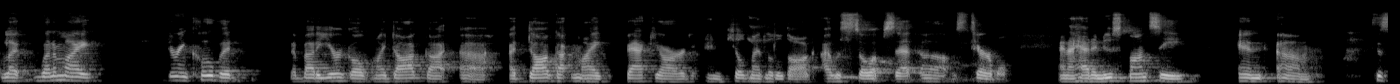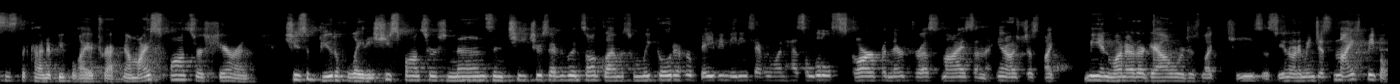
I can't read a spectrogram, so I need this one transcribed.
Like one of my, during COVID, about a year ago, my dog got, uh, a dog got in my backyard and killed my little dog. I was so upset. Uh, it was terrible. And I had a new sponsee. And um, this is the kind of people I attract. Now, my sponsor, Sharon, She's a beautiful lady. She sponsors nuns and teachers. Everyone's all glamorous. When we go to her baby meetings, everyone has a little scarf and they're dressed nice. And, you know, it's just like me and one other gal. We're just like, Jesus, you know what I mean? Just nice people.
